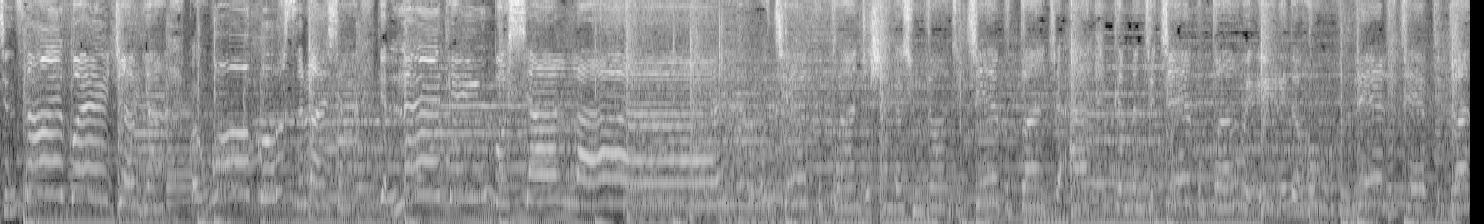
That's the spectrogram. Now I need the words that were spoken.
现在会这样？怪我胡思乱想，眼泪停不下来。我戒不断这伤感汹涌，就戒不断这爱，根本就戒不断回忆里的轰轰烈烈，戒不断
